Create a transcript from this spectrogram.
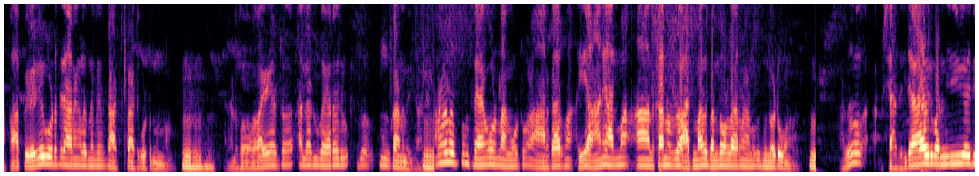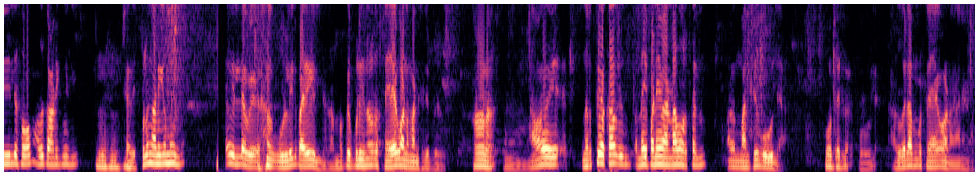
അപ്പോൾ ആ പേടിയുടെ കൂട്ടത്തിൽ ആനകൾ എന്തെങ്കിലും കാട്ടി കാട്ടിക്കൂട്ടുന്നുള്ളൂ. അല്ലാണ്ട് സ്വാഭാവികമായിട്ട് അല്ലാണ്ട് വേറെ ഒരു ഇതൊന്നും കാണുന്നില്ല. ആനകൾ ഇപ്പം സ്നേഹം കൊണ്ട് അങ്ങോട്ട് ആനക്കാരന് ഈ ആന ആത്മാ ആൾക്കാരനുള്ള ആത്മാത ബന്ധമുള്ള കാരണമാണ് മുന്നോട്ട് പോകുന്നത് അത് പക്ഷെ അതിന്റെ ആ ഒരു വന്യജീവി രീതിയിലെ സ്വഭാവം അത് കാണിക്കുകയും ചെയ്യും. പക്ഷെ അതിപ്പോഴും കാണിക്കുന്നുമില്ല ഇല്ല ഉള്ളിൽ ഭയമില്ല നമുക്ക് ഇപ്പോൾ ഇതിനുള്ള സ്നേഹമാണ് മനസ്സിൽ ഇപ്പോഴും. ആണ്. അവ നിർത്തി വെക്കാൻ എന്താ പണി വേണ്ടാന്ന് ഓർത്താലും അത് മനസ്സിൽ പോവില്ല. പോകത്തില്ല. പോവില്ല. അതുപോലെ നമുക്ക് സ്നേഹമാണ് ആനയുടെ.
